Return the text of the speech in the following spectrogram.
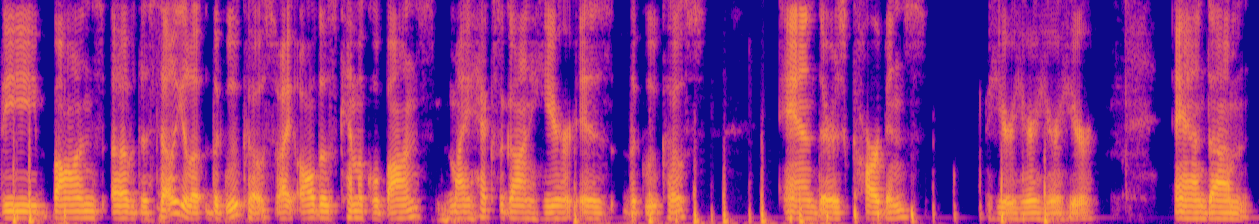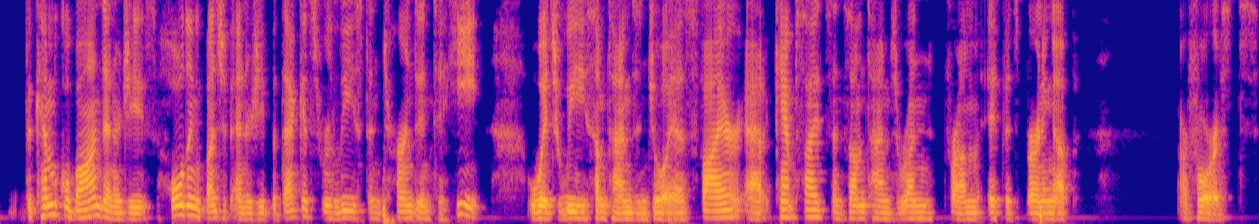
the bonds of the cellulose, the glucose, right? All those chemical bonds. My hexagon here is the glucose, and there's carbons here, here, here, here, and um, the chemical bond energy is holding a bunch of energy, but that gets released and turned into heat, which we sometimes enjoy as fire at campsites and sometimes run from if it's burning up our forests.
